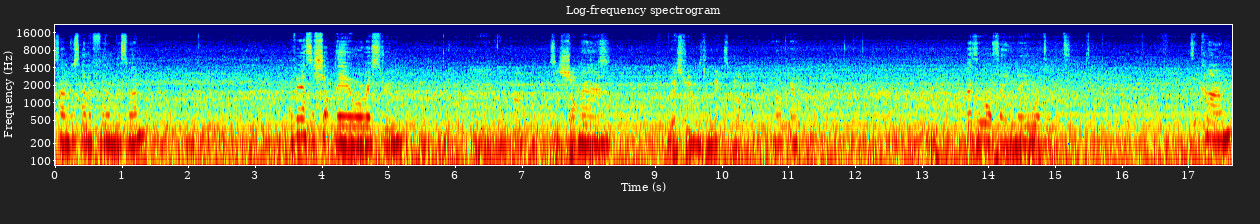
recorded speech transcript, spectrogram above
So I'm just gonna film this one. I think that's a shop there or a restroom. It's a shop. No. The restroom is the next block. Okay. How's the water? You know your water bit. Is it calm?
